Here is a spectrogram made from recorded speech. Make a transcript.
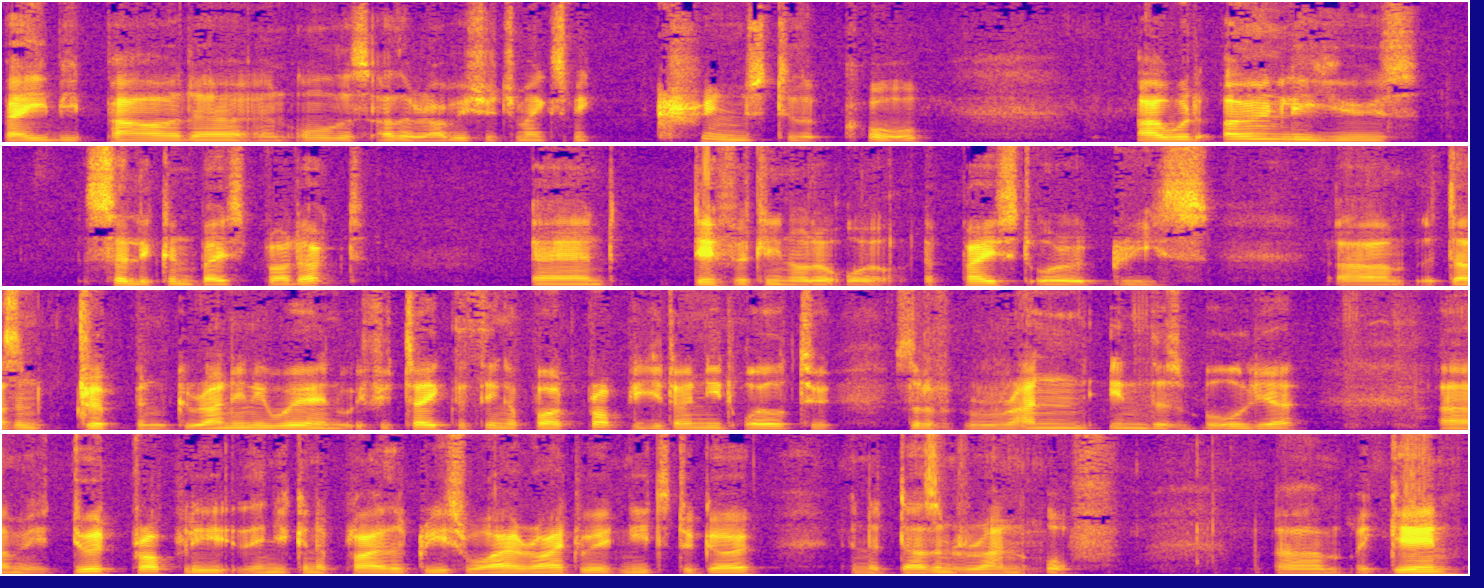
baby powder and all this other rubbish which makes me cringe to the core. I would only use silicon based product and definitely not an oil, a paste or a grease. Um, it doesn't drip and run anywhere and if you take the thing apart properly you don't need oil to sort of run in this ball here. Um, you do it properly then you can apply the grease wire right where it needs to go and it doesn't run off. Um, again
